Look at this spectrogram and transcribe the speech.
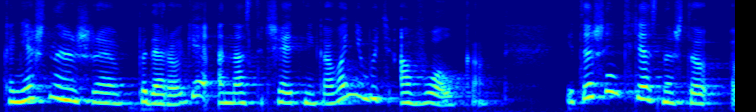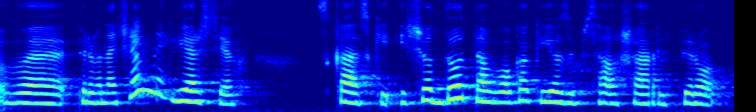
Конечно же, по дороге она встречает не кого-нибудь, а волка. И тоже интересно, что в первоначальных версиях сказки, еще до того, как ее записал Шарль Перо,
